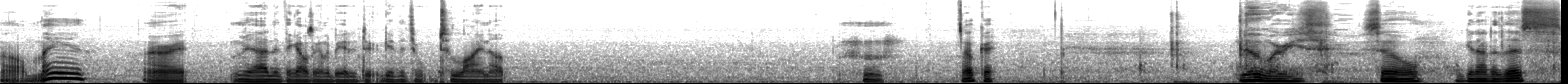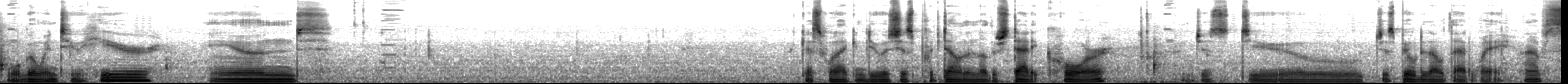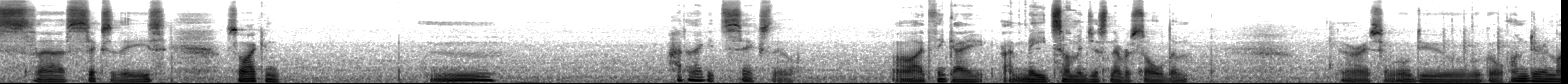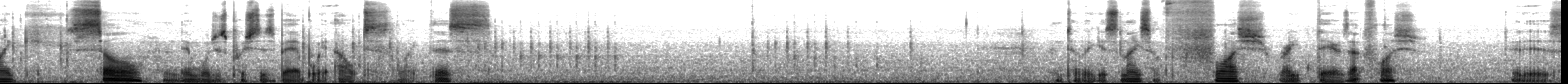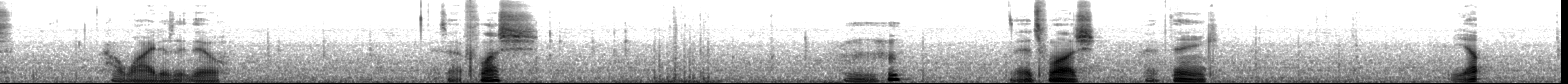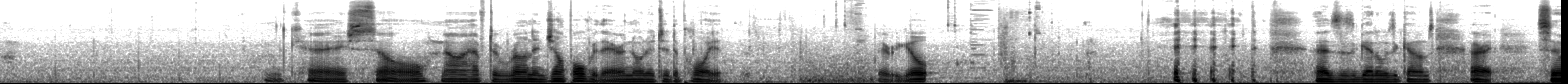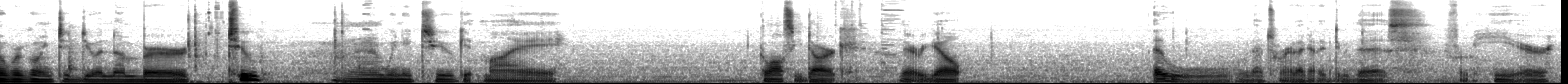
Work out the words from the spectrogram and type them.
oh, man. Alright. Yeah, I didn't think I was going to be able to get it to, to line up. Hmm. Okay. No worries. So we'll get out of this. We'll go into here and I guess what I can do is just put down another static core just do just build it out that way. I have uh, six of these so I can mm, how did I get six though? Oh, I think I, I made some and just never sold them. Alright, so we'll do, we'll go under like so, and then we'll just push this bad boy out like this. Until it gets nice and flush right there. Is that flush? It is. How wide is it though? Is that flush? Mm-hmm. It's flush. I think. Yep. Okay, so now I have to run and jump over there in order to deploy it. There we go. That's as ghetto as it comes. Alright, so we're going to do a number two. And we need to get my glossy dark. There we go. Oh, that's right. I got to do this from here.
